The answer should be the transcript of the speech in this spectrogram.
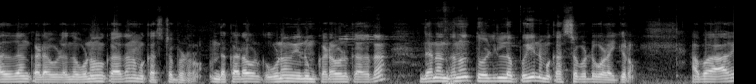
அதுதான் கடவுள். அந்த உணவுக்காக தான் நம்ம கஷ்டப்படுறோம். அந்த கடவுளுக்கு உணவு எனும் கடவுளுக்காக தான் தினம் தினம் தொழிலில் போய் நம்ம கஷ்டப்பட்டு உழைக்கிறோம். அப்போ ஆக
